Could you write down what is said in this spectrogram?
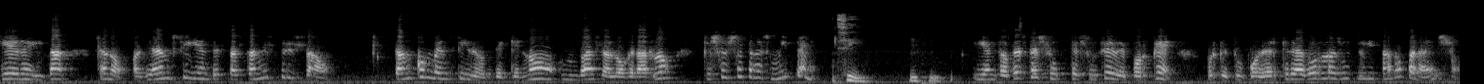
quiere y tal. Claro, al día siguiente estás tan estresado, tan convencido de que no vas a lograrlo, que eso se transmite. Sí. Y entonces te, te sucede. ¿Por qué? Porque tu poder creador lo has utilizado para eso.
